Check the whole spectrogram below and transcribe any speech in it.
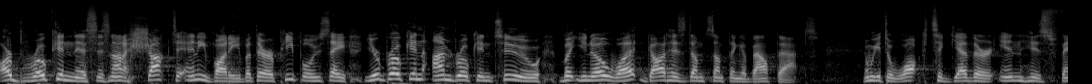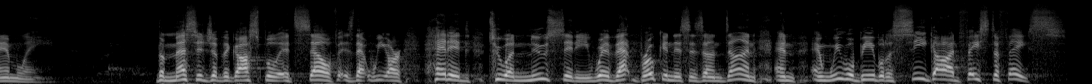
Our brokenness is not a shock to anybody, but there are people who say, You're broken, I'm broken too. But you know what? God has done something about that. And we get to walk together in his family. The message of the gospel itself is that we are headed to a new city where that brokenness is undone and, and we will be able to see God face to face,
